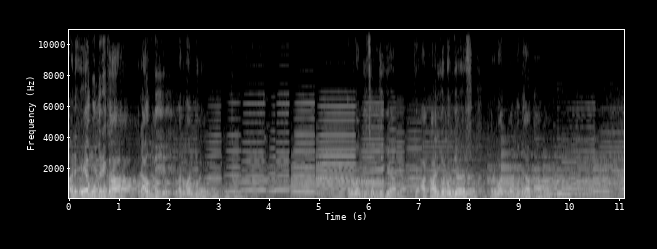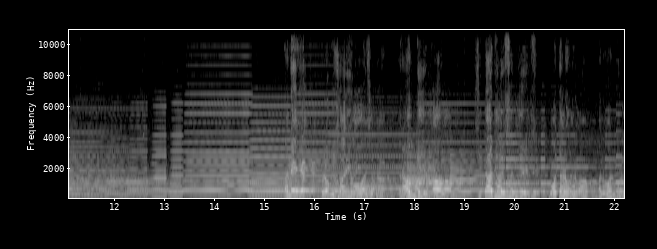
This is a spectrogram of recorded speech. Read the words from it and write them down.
અને એ મુદ્રિકા રામજી છે. હનુમાનજી સમજી ગયા કે આ કાર્યનો જશ પરમાત્મા મને આપવા માંગે. અને એક બ્રહ્મચારી હોવા છતાં રામજી એ કામ સીતાજીને સંદેશ પહોંચાડવાનું કામ હનુમાનજી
